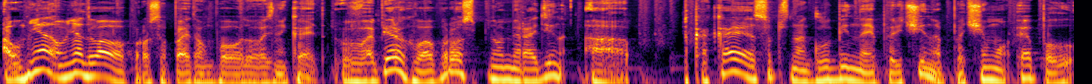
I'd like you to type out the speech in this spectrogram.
А у меня, у меня два вопроса по этому поводу возникает. Во-первых, вопрос номер один. А какая, собственно, глубинная причина, почему Apple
